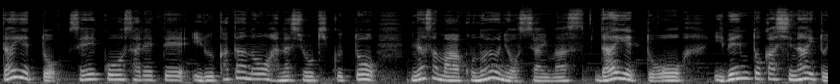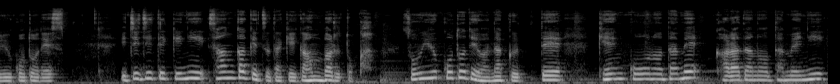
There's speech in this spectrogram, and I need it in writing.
ダイエット成功されている方の話を聞くと皆様はこのようにおっしゃいます。ダイエットをイベント化しないということです。一時的に3ヶ月だけ頑張るとかそういうことではなくって健康のため体のために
